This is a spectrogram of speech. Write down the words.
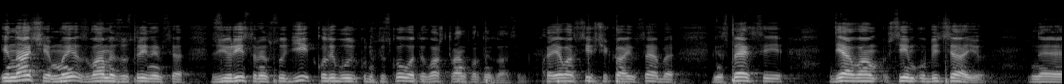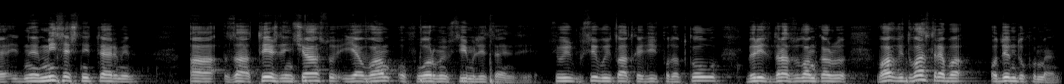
Іначе ми з вами зустрінемося з юристами в суді, коли будуть конфісковувати ваш транспортний засіб. Я вас всіх чекаю в себе в інспекції. Я вам всім обіцяю не, не місячний термін, а за тиждень часу я вам оформлю всім ліцензії. Всі, будь ласка, йдіть податкову, беріть, зразу вам кажу, вам, від вас треба один документ.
